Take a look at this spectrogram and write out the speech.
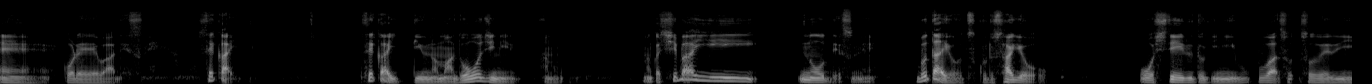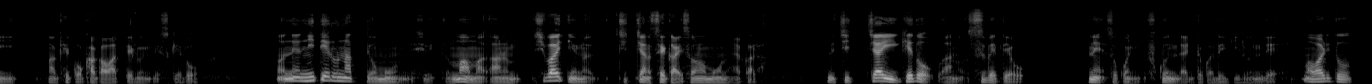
えー、これはですね、世界世界っていうのはまあ同時になんか芝居のですね舞台を作る作業をしている時に僕はそれに、まあ、結構関わってるんですけど、まあね、似てるなって思うんですよいつもまあまああの芝居っていうのはちっちゃな世界そのものやからでちっちゃいけどあの全てをねそこに含んだりとかできるんで、まあ、割と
